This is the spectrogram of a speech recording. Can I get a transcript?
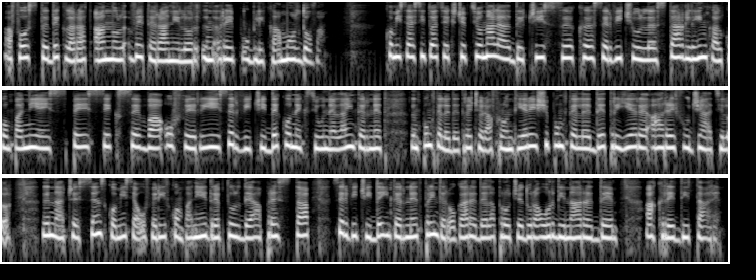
a fost declarat anul veteranilor în Republica Moldova. Comisia Situații Excepționale a decis că serviciul Starlink al companiei SpaceX se va oferi servicii de conexiune la internet în punctele de trecere a frontierei și punctele de triere a refugiaților. În acest sens, Comisia a oferit companiei dreptul de a presta servicii de internet prin derogare de la procedura ordinară de acreditare.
